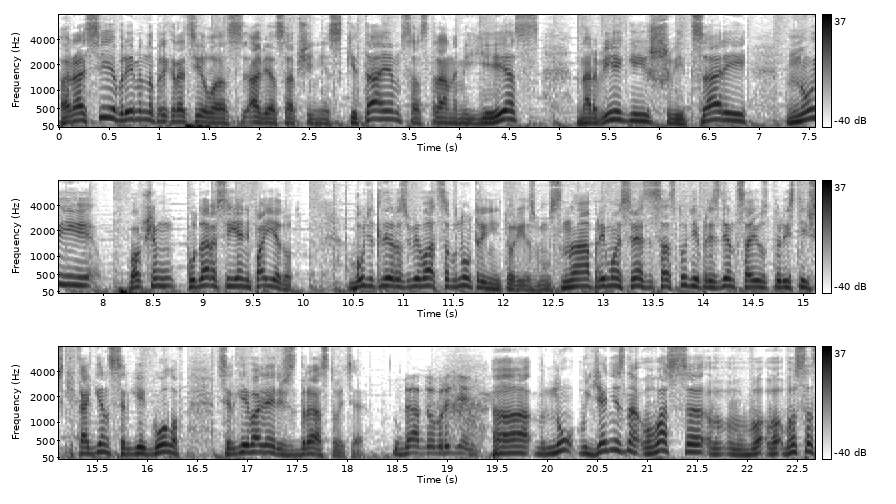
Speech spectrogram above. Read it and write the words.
Россия временно прекратила авиасообщение с Китаем, со странами ЕС, Норвегией, Швейцарией. Ну и в общем, куда россияне поедут? Будет ли развиваться внутренний туризм? На прямой связи со студией президент Союза туристических агентств Сергей Голов. Сергей Валерьевич, здравствуйте. Да, добрый день. А, ну, я не знаю, у вас э, в, в,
